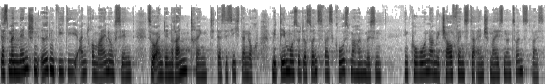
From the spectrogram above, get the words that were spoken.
dass man Menschen irgendwie, die anderer Meinung sind, so an den Rand drängt, dass sie sich dann noch mit Demos oder sonst was groß machen müssen, in Corona mit Schaufenster einschmeißen und sonst was.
